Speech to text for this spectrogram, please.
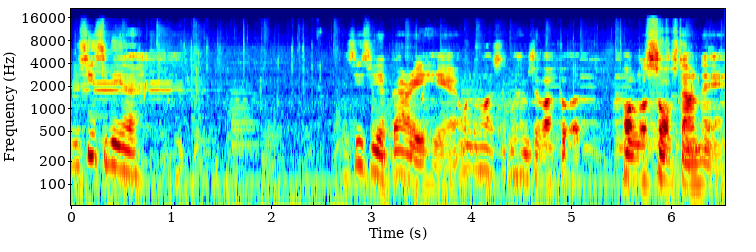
There seems to be a... There seems to be a barrier here. I wonder what happens if I put a bottle of sauce down there.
